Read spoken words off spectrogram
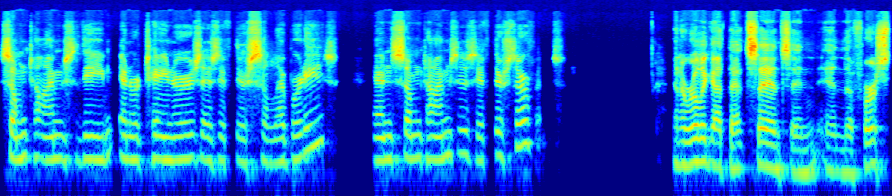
sometimes the entertainers as if they're celebrities and sometimes as if they're servants And I really got that sense. And and the first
